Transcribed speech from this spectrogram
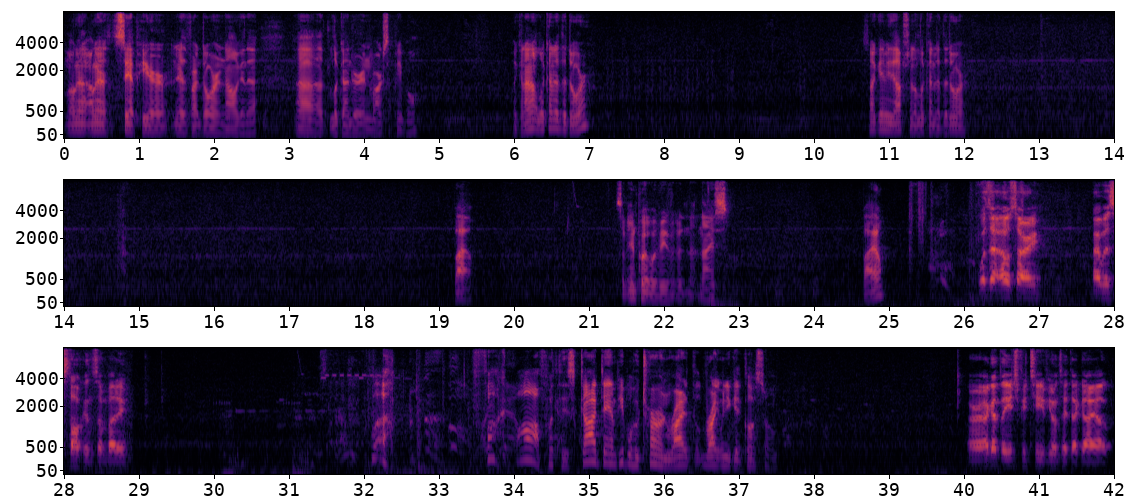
I'm gonna I'm gonna stay up here near the front door, and I'm gonna uh, look under and mark some people. Wait, can I not look under the door? It's not giving me the option to look under the door. Bio. Some input would be nice. Bio? What's that? Oh, sorry. I was stalking somebody. Fuck off with these goddamn people who turn right right when you get close to them. Alright, I got the HVT if you want to take that guy out.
